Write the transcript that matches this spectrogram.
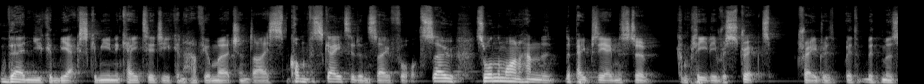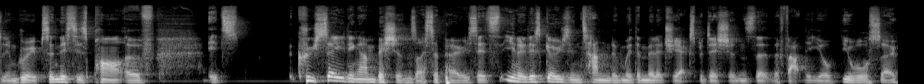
then you can be excommunicated, you can have your merchandise confiscated, and so forth. So, so on the one hand, the, the papacy aims to completely restrict trade with, with, with Muslim groups, and this is part of its crusading ambitions, I suppose. It's you know this goes in tandem with the military expeditions. The the fact that you're you're also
